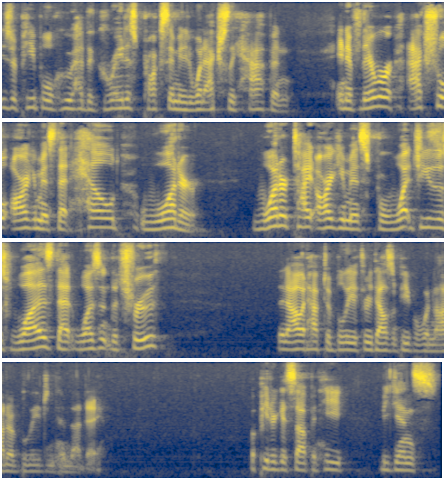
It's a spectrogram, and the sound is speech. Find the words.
These are people who had the greatest proximity to what actually happened. And if there were actual arguments that held water, watertight arguments for what Jesus was that wasn't the truth, then I would have to believe 3,000 people would not have believed in him that day. But Peter gets up and he begins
